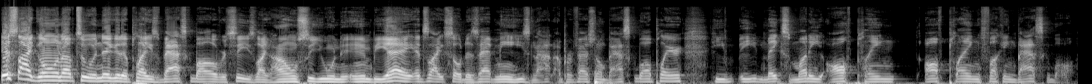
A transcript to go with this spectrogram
it's like going up to a nigga that plays basketball overseas, like I don't see you in the NBA. It's like, so does that mean he's not a professional basketball player? He he makes money off playing off playing fucking basketball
